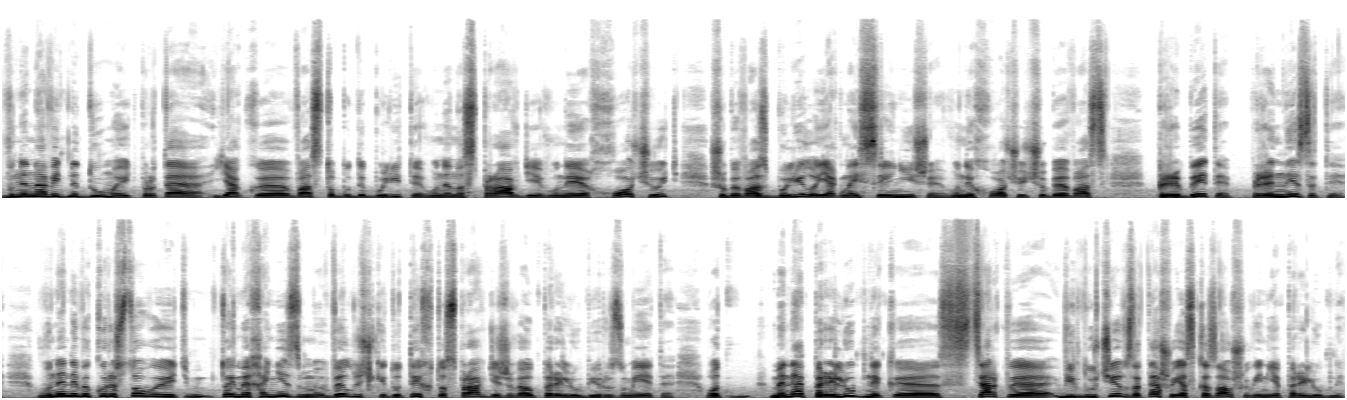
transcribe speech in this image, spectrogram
вони навіть не думають про те, як е, вас то буде боліти. Вони насправді вони хочуть, щоб вас боліло якнайсильніше. Вони хочуть, щоб вас прибити, принизити. Вони не використовують той механізм вилучки до тих, хто справді живе в перелюбі. Розумієте? От мене перелюбник е, з церкви відлучив за те, що я сказав, що він є перелюбник.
